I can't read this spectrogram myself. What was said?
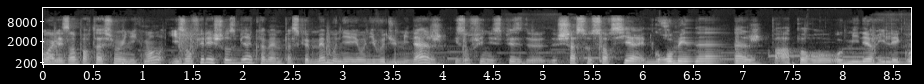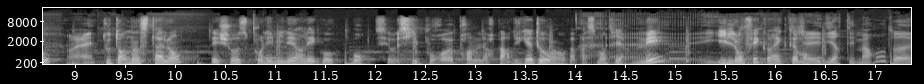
Ouais, les importations uniquement. Ils ont fait les choses bien quand même, parce que même au, ni- au niveau du minage, ils ont fait une espèce de, de chasse aux sorcières et de gros ménage par rapport aux, aux mineurs illégaux, Ouais. tout en installant des choses pour les mineurs légaux. Bon, c'est aussi pour euh, prendre leur part du gâteau, hein, on va pas se mentir. Mais ils l'ont fait correctement. J'allais dire, t'es marrant, toi.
